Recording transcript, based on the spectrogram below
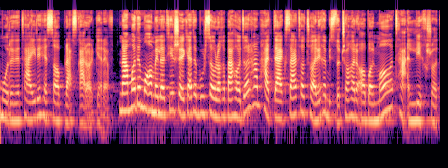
مورد تایید حسابرس قرار گرفت. نماد معامله معاملاتی شرکت بورس اوراق بهادار هم حد اکثر تا تاریخ 24 آبان ماه تعلیق شد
